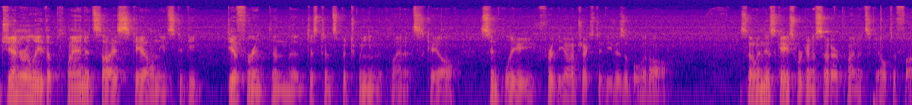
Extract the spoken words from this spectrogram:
Generally, the planet size scale needs to be different than the distance between the planet scale, simply for the objects to be visible at all. So in this case, we're going to set our planet scale to 5.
